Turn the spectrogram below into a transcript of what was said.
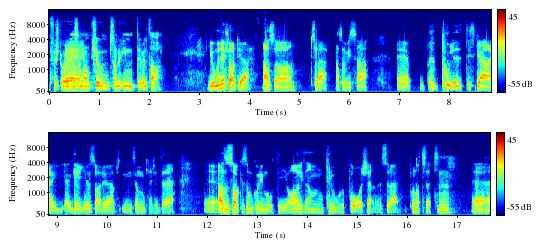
Förstår du? Alltså eh. Alltså någon kund som du inte vill ta? Jo, men det är klart det gör. Alltså sådär. Alltså vissa eh, politiska grejer så hade jag liksom kanske inte... Eh, alltså saker som går emot det jag liksom tror på och känner sådär på något sätt. Mm. Eh,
